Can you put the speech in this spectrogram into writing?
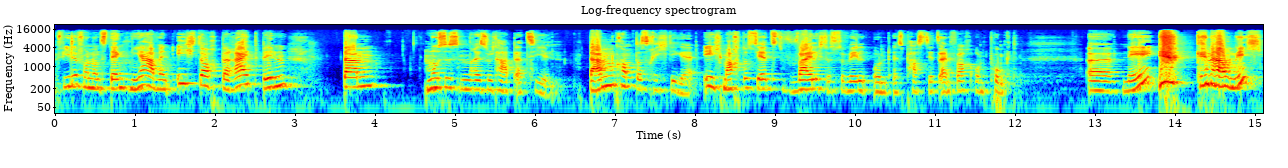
viele von uns denken, ja, wenn ich doch bereit bin, dann muss es ein Resultat erzielen. Dann kommt das Richtige. Ich mache das jetzt, weil ich das so will und es passt jetzt einfach und Punkt. Äh, nee, genau nicht.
